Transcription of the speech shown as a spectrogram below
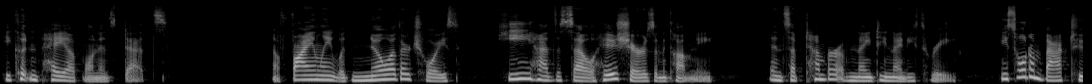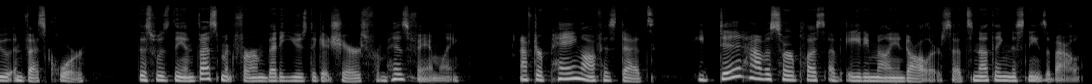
he couldn't pay up on his debts. Now, finally, with no other choice, he had to sell his shares in the company in September of 1993 he sold them back to Investcorp. This was the investment firm that he used to get shares from his family. After paying off his debts, he did have a surplus of $80 million. That's nothing to sneeze about.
